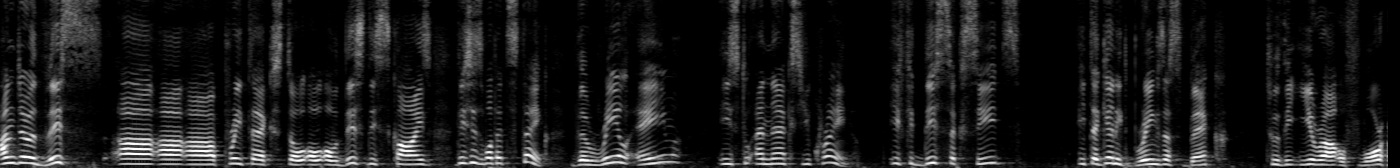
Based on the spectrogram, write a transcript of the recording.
Under this uh, uh, uh, pretext or, or, or this disguise, this is what at stake. The real aim is to annex Ukraine. If this succeeds, it again it brings us back to the era of war.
